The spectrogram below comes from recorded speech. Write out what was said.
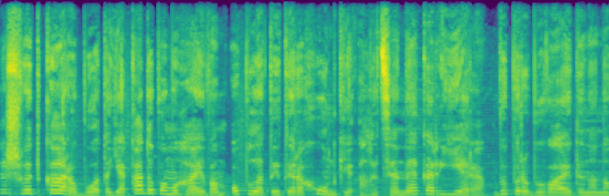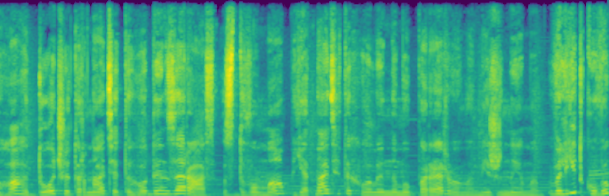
Це швидка робота, яка допомагає вам оплатити рахунки, але це не кар'єра. Ви перебуваєте на ногах до 14 годин за раз з двома 15-хвилинними перервами між ними. Влітку ви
